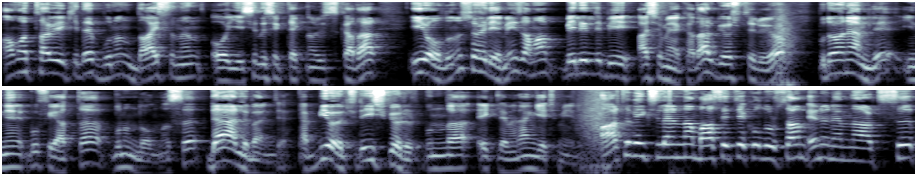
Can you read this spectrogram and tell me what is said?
Ama tabii ki de bunun Dyson'ın o yeşil ışık teknolojisi kadar iyi olduğunu söyleyemeyiz ama belirli bir aşamaya kadar gösteriyor. Bu da önemli. Yine bu fiyatta bunun da olması değerli bence. Yani bir ölçüde iş görür. Bunu da eklemeden geçmeyelim. Artı ve eksilerinden bahsedecek olursam en önemli artısı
